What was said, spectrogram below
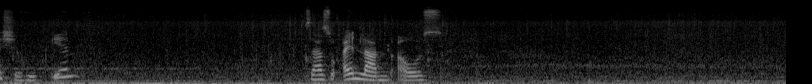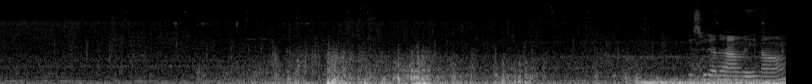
Ich hier hochgehen? Sah so einladend aus. Hier ist wieder eine Arena.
